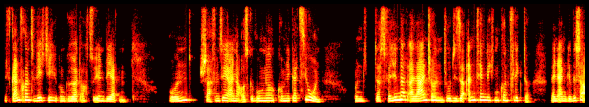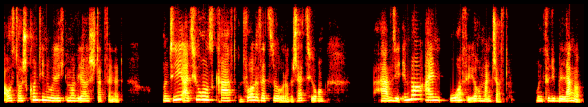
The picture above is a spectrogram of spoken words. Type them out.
Ist ganz, ganz wichtig und gehört auch zu Ihren Werten und schaffen sie eine ausgewogene Kommunikation. Und das verhindert allein schon so diese anfänglichen Konflikte, wenn ein gewisser Austausch kontinuierlich immer wieder stattfindet. Und Sie als Führungskraft und Vorgesetzte oder Geschäftsführung haben Sie immer ein Ohr für Ihre Mannschaft und für die Belange.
